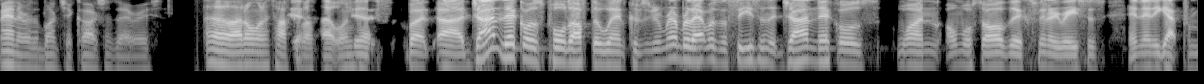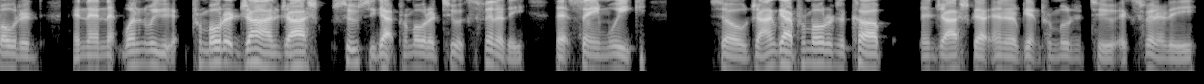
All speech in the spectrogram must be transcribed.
Man, there was a bunch of cautions that race. Oh, I don't want to talk Yeah, about that one. Yes, but uh, John Nichols pulled off the win because you remember that was the season that John Nichols won almost all the Xfinity races, and then he got promoted. And then when we promoted John, Josh Susi got promoted to Xfinity that same week. So John got promoted to Cup, and Josh got ended up getting promoted to Xfinity,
